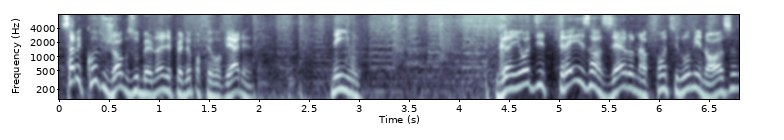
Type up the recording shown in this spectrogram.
Sabe quantos jogos o Uberlândia perdeu pra Ferroviária? Nenhum. Ganhou de 3 a 0 na Fonte Luminosa.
